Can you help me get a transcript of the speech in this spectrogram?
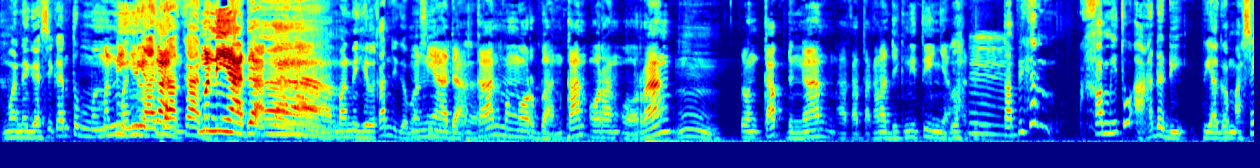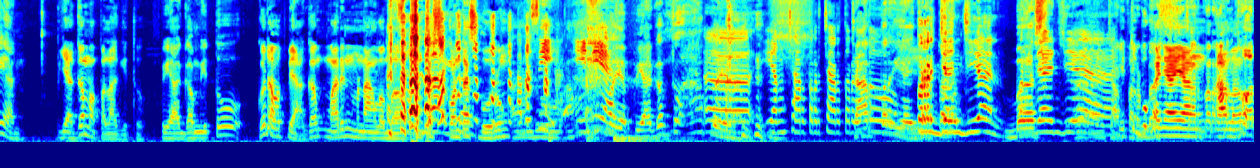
Menegasikan tuh men- Menihilkan. meniadakan. Meniadakan. Ah, menihilkan juga masih. Meniadakan, mengorbankan orang-orang Hmm. lengkap dengan eh, katakanlah dignitinya. Lah, Aduh, tapi kan HAM itu ada di piagam ASEAN. Piagam apalagi tuh? Piagam itu Gue dapat piagam kemarin menang lomba kontes, kontes burung. Apa sih? Aduh, Ini apa ya? Piagam tuh apa ya? Eh, yang charter-charter Charter itu. ya. Perjanjian, Bus, Perjanjian. charter Itu bus, bukannya yang charter kalau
